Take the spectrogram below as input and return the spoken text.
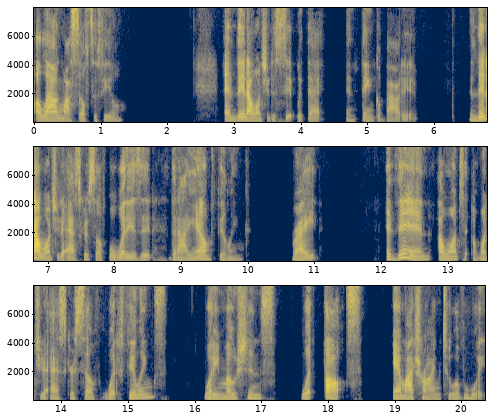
allowing myself to feel? And then I want you to sit with that and think about it. And then I want you to ask yourself, well, what is it that I am feeling? Right? And then I want to I want you to ask yourself what feelings, what emotions, what thoughts am I trying to avoid?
